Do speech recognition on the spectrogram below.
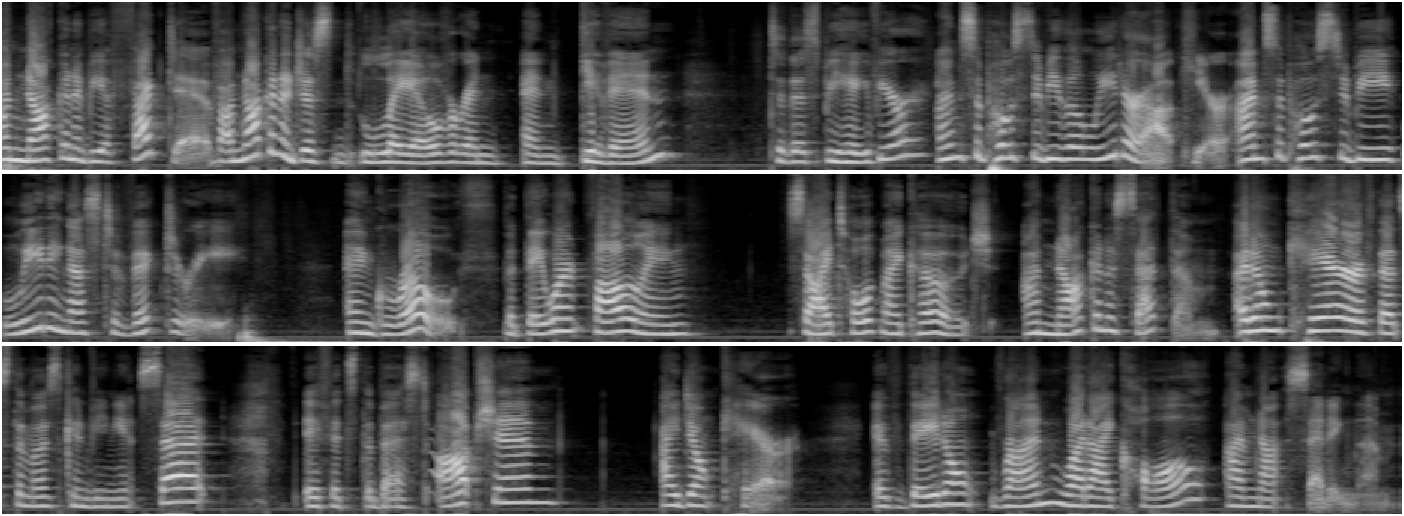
I'm not going to be effective. I'm not going to just lay over and, and give in to this behavior. I'm supposed to be the leader out here. I'm supposed to be leading us to victory and growth. But they weren't following. So I told my coach, I'm not going to set them. I don't care if that's the most convenient set, if it's the best option. I don't care. If they don't run what I call, I'm not setting them.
